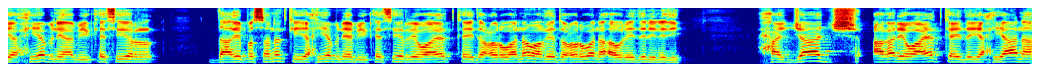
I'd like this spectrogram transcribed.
یحیی ابن ابي کثیر داغه په سند کې یحیی ابن ابي کثیر روایت کوي د عروانه وغه د عروانه اوریدل نه دي حجاج هغه روایت کوي د یحیانا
